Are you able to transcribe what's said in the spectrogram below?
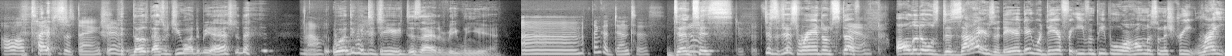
all types of things. Yeah. Those, that's what you wanted to be, an astronaut? No. What, did- what did you desire to be when you were young? Um, I think a dentist. Dentist. just just random stuff. Yeah. All of those desires are there. They were there for even people who are homeless on the street right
